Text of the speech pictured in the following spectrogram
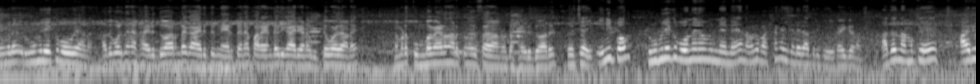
ഞങ്ങൾ റൂമിലേക്ക് പോവുകയാണ്. അതുപോലെ തന്നെ ഹരിദ്വാറിന്റെ കാര്യത്തിൽ നേരത്തെ തന്നെ പറയേണ്ട ഒരു കാര്യമാണ്. വിട്ടുപോയതാണ്. നമ്മുടെ കുംഭമേള നടക്കുന്ന ഒരു സ്ഥലമാണ് കേട്ടോ ഹരിദ്വാർ. തീർച്ചയായും. ഇനിയിപ്പം റൂമിലേക്ക് പോകുന്നതിന് മുന്നേ തന്നെ നമുക്ക് ഭക്ഷണം കഴിക്കണ്ടേ രാത്രിക്ക്. കഴിക്കണം. അത് നമുക്ക് ആ ഒരു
